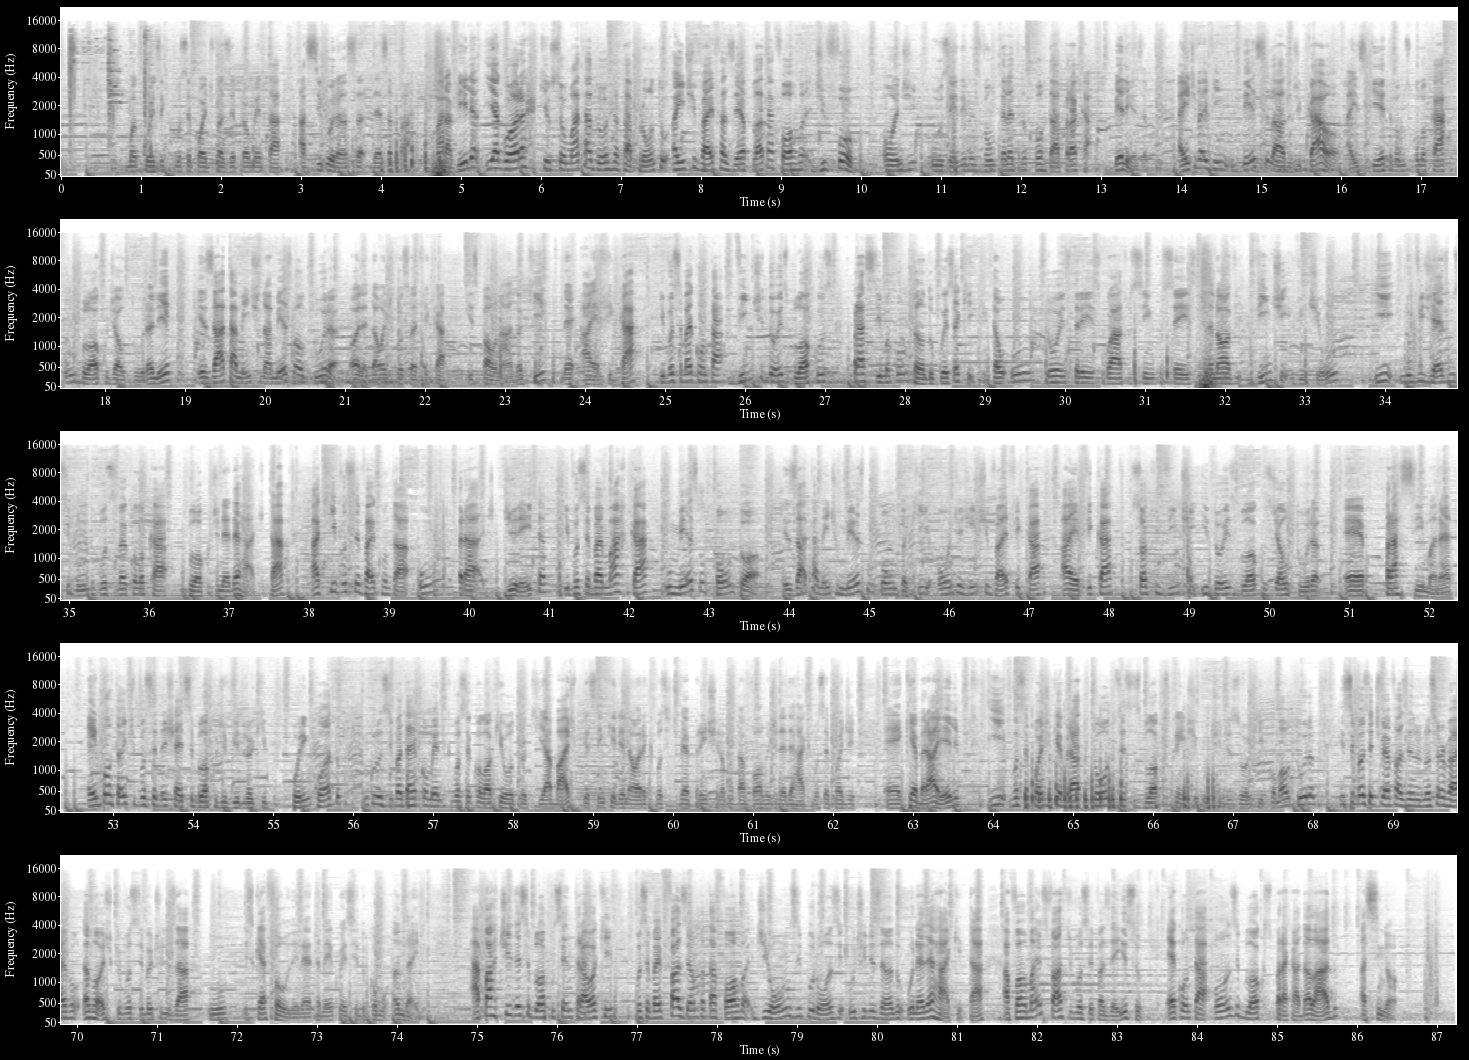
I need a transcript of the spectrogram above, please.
uma coisa que você pode fazer para aumentar a segurança dessa farm. Maravilha? E agora que o seu matador já está pronto, a gente vai fazer a plataforma de fogo, onde os Endermans vão teletransportar para cá. Beleza. A gente vai vir desse lado de cá, ó, à esquerda, vamos colocar um bloco de altura ali, exatamente na mesma altura, olha, da onde você vai ficar spawnado aqui, né, AFK, e você vai contar 22 blocos para cima contando com esse aqui. Então, 1, 2, 3, 4, 5, 6, 19, 20, 21 e no 22 segundo você vai colocar o bloco de netherrack, tá? Aqui você vai contar um para direita e você vai marcar o mesmo ponto, ó, exatamente o mesmo ponto aqui onde a gente vai ficar a FK, só que 22 blocos de altura é para cima, né? É importante você deixar esse bloco de vidro aqui por enquanto. Inclusive, até recomendo que você coloque outro aqui abaixo, porque sem querer, na hora que você estiver preenchendo a plataforma de Netherrack, você pode é, quebrar ele. E você pode quebrar todos esses blocos que a gente utilizou aqui como altura. E se você estiver fazendo no Survival, é lógico que você vai utilizar o Scaffolding, né? Também é conhecido como Andaime. A partir desse bloco central aqui, você vai fazer uma plataforma de 11 por 11 utilizando o Netherrack, tá? A forma mais fácil de você fazer isso é contar 11 blocos para cada lado, assim ó.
